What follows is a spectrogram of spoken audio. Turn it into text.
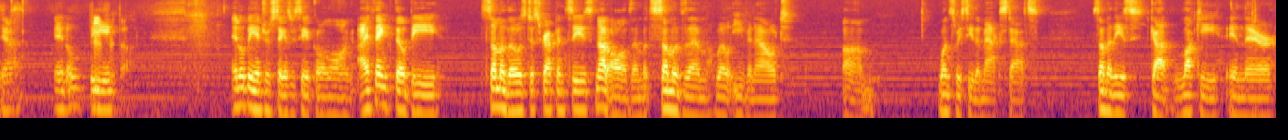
yeah, it'll be it'll be interesting as we see it go along. I think there'll be some of those discrepancies, not all of them, but some of them will even out um, once we see the max stats. Some of these got lucky in their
